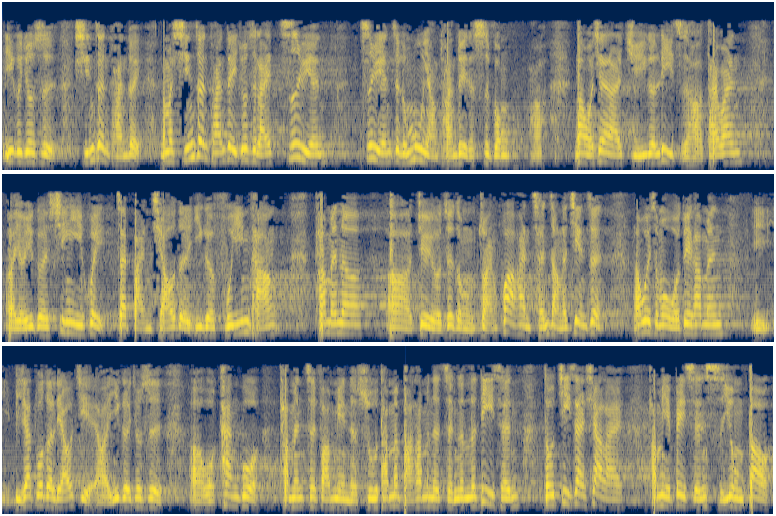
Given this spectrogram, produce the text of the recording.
一个就是行政团队。那么行政团队就是来支援。支援这个牧养团队的施工啊，那我现在来举一个例子哈，台湾啊有一个信义会在板桥的一个福音堂，他们呢。啊，就有这种转化和成长的见证。那为什么我对他们比比较多的了解啊？一个就是啊，我看过他们这方面的书，他们把他们的整个的历程都记载下来，他们也被神使用到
